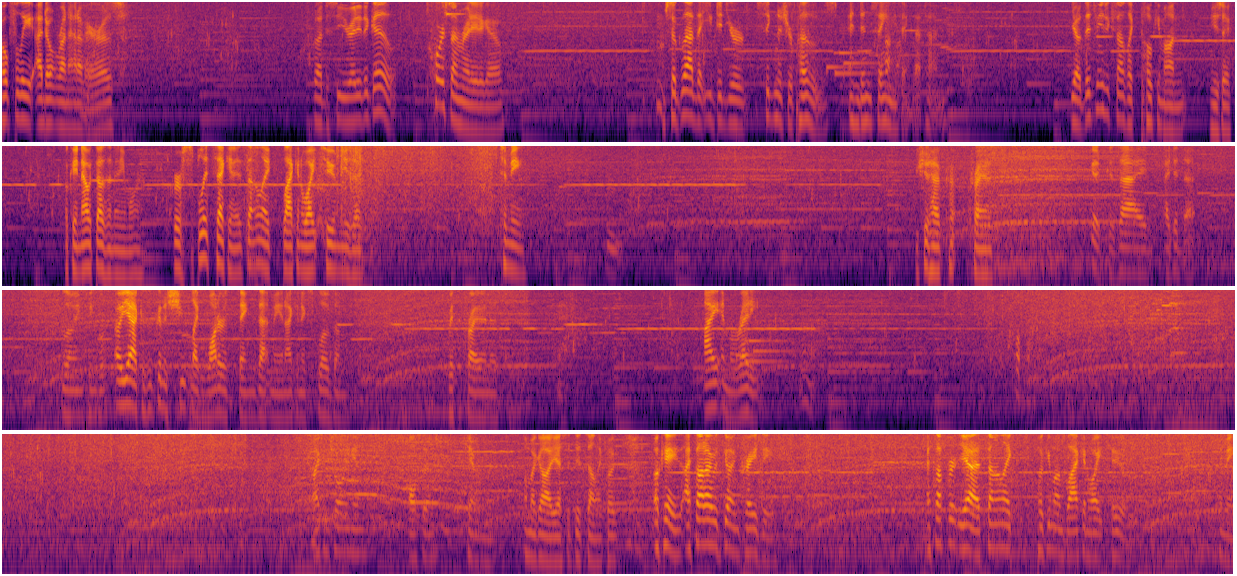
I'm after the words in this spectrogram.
Hopefully, I don't run out of arrows. Glad to see you ready to go. Of course I'm ready to go. I'm so glad that you did your signature pose and didn't say anything that time. Yo, this music sounds like Pokemon music. Okay, now it doesn't anymore. For a split second, it sounded like Black and White 2 music. To me. Hmm. You should have Cryonis. Good, because I I did that. Glowing pink. Oh yeah, because it's gonna shoot like water things at me, and I can explode them with Cryonis. I am ready. Am I controlling him? Also, can't remember. Oh my god, yes, it did sound like. Okay, I thought I was going crazy. I thought for yeah, it sounded like Pokemon Black and White too. To me.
